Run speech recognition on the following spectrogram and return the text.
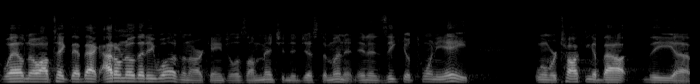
well, no, I'll take that back. I don't know that he was an archangel, as I'll mention in just a minute. In Ezekiel 28, when we're talking about the, uh,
